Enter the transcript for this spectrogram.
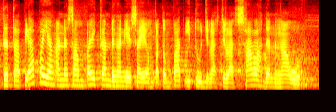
tetapi apa yang Anda sampaikan dengan Yesaya 44 itu jelas-jelas salah dan ngawur.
